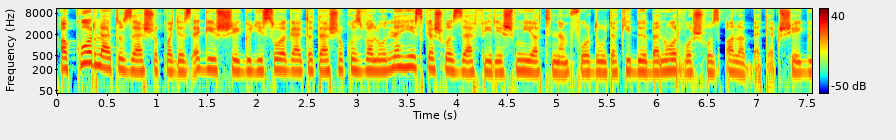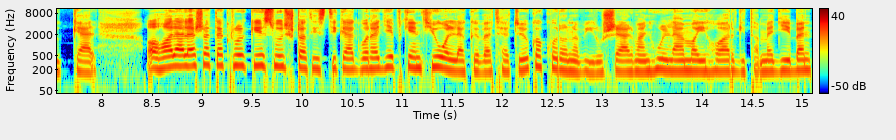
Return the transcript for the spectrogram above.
a korlátozások vagy az egészségügyi szolgáltatásokhoz való nehézkes hozzáférés miatt nem fordultak időben orvoshoz alapbetegségükkel. A halálesetekről készült statisztikákban egyébként jól lekövethetők a koronavírus járvány hullámai Hargita megyében.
